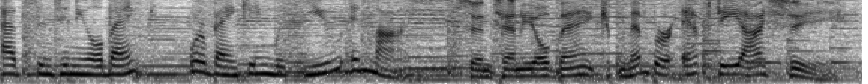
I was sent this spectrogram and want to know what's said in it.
At Centennial Bank, we're banking with you in mind. Centennial Bank, member FDIC.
